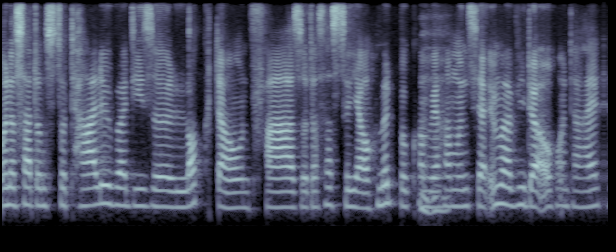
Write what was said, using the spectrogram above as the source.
und es hat uns total über diese Lockdown-Phase, das hast du ja auch mitbekommen, mhm. wir haben uns ja immer wieder auch unterhalten,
